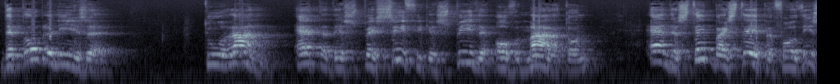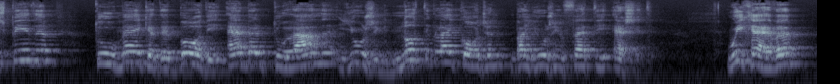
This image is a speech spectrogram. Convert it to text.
the problem is uh, to run at the specific speed of marathon and step by step for this speed to make the body able to run using not glycogen but using fatty acid. We have,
